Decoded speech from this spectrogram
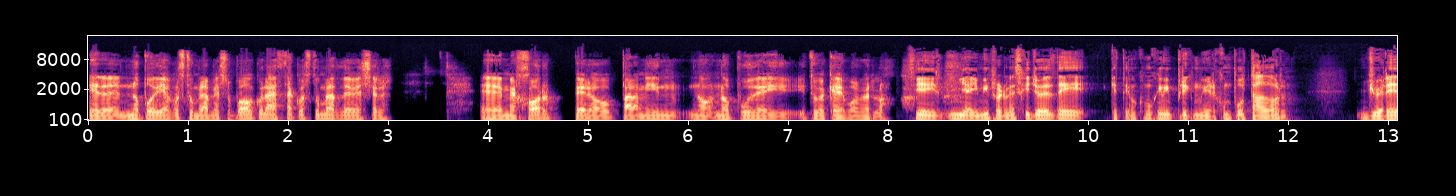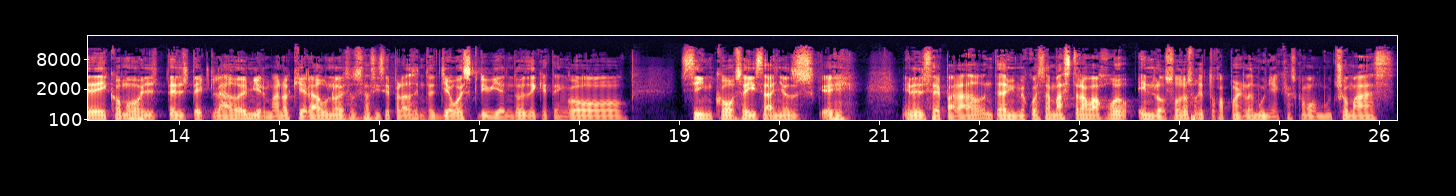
eh, no podía acostumbrarme. Supongo que una vez te acostumbras debe ser eh, mejor, pero para mí no, no pude y, tuve que devolverlo. Sí, y ahí mi problema es que yo desde que tengo como que mi primer computador, yo heredé como el, el, teclado de mi hermano, que era uno de esos así separados, entonces llevo escribiendo desde que tengo cinco o seis años eh, en el separado, entonces a mí me cuesta más trabajo en los otros porque toca poner las muñecas como mucho más,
